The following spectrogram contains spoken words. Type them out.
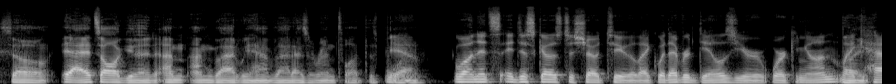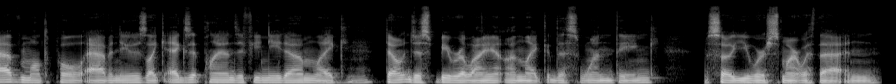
so yeah, it's all good. I'm I'm glad we have that as a rental at this point. yeah. Well, and it's it just goes to show too, like whatever deals you're working on, like Right. have multiple avenues, like exit plans if you need them. Like Mhm. don't just be reliant on like this one thing. So you were smart with that and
